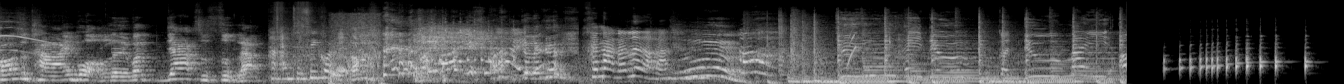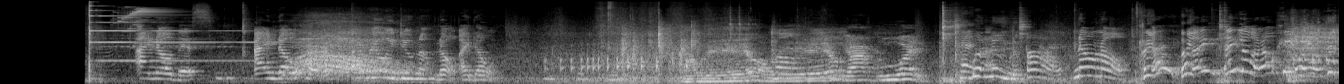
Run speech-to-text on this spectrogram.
ข้อสุดท้ายบอกเลยว่ายากสุดๆแล้วอันเจสซี่กดเลยอ๋อเกิดอะไรขึ้นขนาดนั้นเลยเหรอคะ อืมถึงให้ดูก็ดูไม่ออก I know this I know her I really do know No I don't เอาแล้วเอาแล้วยากด้วยใช่เบอร์หนึ่งหรือเปล่า No no เฮ้ยเฮ้ยเฮ้ยหนูว่า เราผิด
